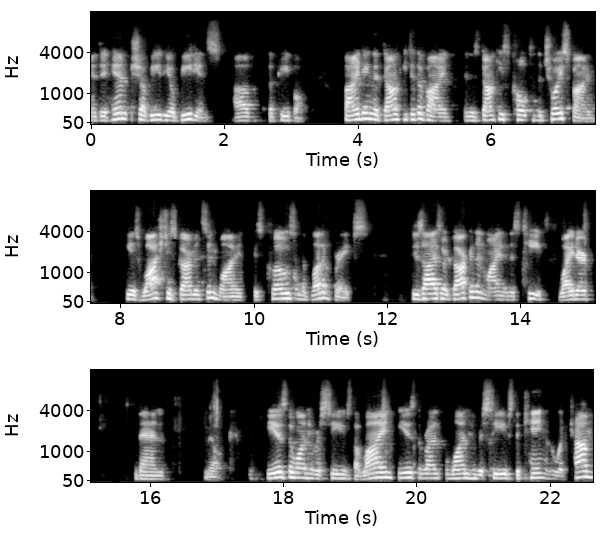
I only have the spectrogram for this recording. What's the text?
and to him shall be the obedience of the people. Binding the donkey to the vine, and his donkey's colt to the choice vine, he has washed his garments in wine, his clothes in the blood of grapes. His eyes are darker than wine, and his teeth whiter than milk. He is the one who receives the line. He is the one who receives the king who would come.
